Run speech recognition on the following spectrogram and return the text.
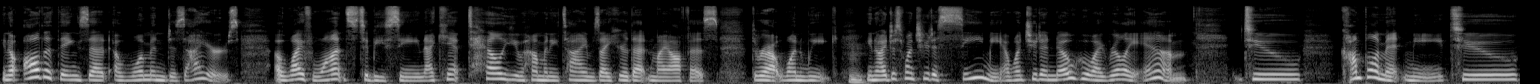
you know, all the things that a woman desires. A wife wants to be seen. I can't tell you how many times I hear that in my office throughout one week. Mm. You know, I just want you to see me. I want you to know who I really am. To compliment me, to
